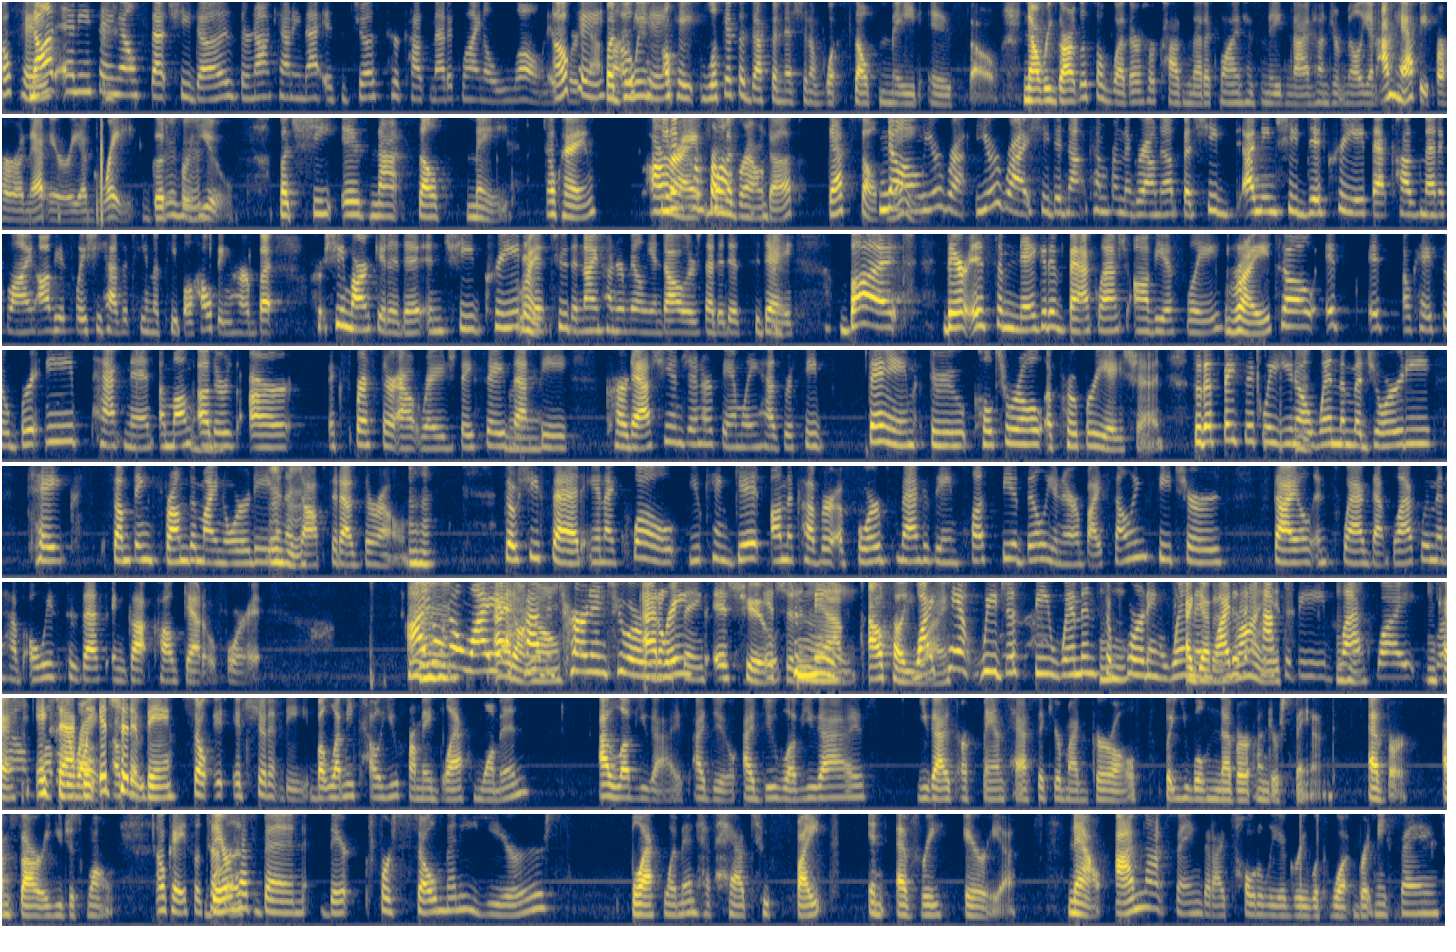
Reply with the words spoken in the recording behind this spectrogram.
Okay. Not anything else that she does. They're not counting that. It's just her cosmetic line alone. okay. But do okay. we, okay, look at the definition of what self made is, though. Now, regardless of whether her cosmetic line has made 900 million, I'm happy for her in that area. Great. Good mm-hmm. for you. But she is not self made. Okay. She All didn't right. come from well, the ground up that's self no you're right. You're right. She did not come from the ground up but she i mean she did create that cosmetic line. Obviously she has a team of people helping her but her, she marketed it and she created right. it to the 900 million dollars that it is today. But there is some negative backlash obviously. Right. So it's it's okay so brittany packnett among mm-hmm. others are expressed their outrage. They say right. that the kardashian jenner family has received fame through cultural appropriation. So that's basically, you know, when the majority takes something from the minority mm-hmm. and adopts it as their own. Mm-hmm. So she said, and I quote, you can get on the cover of Forbes magazine plus be a billionaire by selling features, style, and swag that black women have always possessed and got called ghetto for it. I don't know why it had know. to turn into a race issue to me. Have. I'll tell you why. why. can't we just be women mm-hmm. supporting mm-hmm. women? Why does right. it have to be mm-hmm. black, mm-hmm. white, okay. brown? Exactly. Right. It shouldn't okay. be. So it, it shouldn't be. But let me tell you from a black woman, I love you guys. I do. I do love you guys. You guys are fantastic. You're my girls, but you will never understand ever. I'm sorry, you just won't. Okay, so there us. has been there for so many years, black women have had to fight in every area. Now, I'm not saying that I totally agree with what Brittany's saying.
